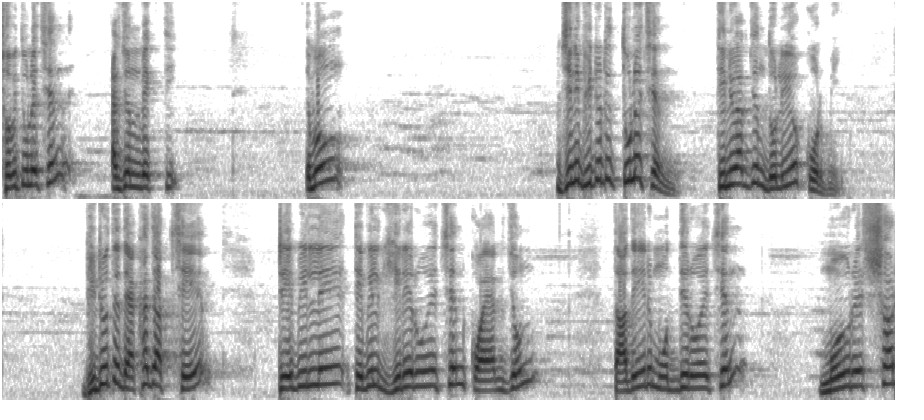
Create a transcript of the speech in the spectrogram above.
ছবি তুলেছেন একজন ব্যক্তি। এবং যিনি ভিডিওটি তুলেছেন, তিনিও একজন দলীয় কর্মী। ভিডিওতে দেখা যাচ্ছে, টেবিলে, টেবিল ঘিরে রয়েছেন কয়েকজন। তাদের মধ্যে রয়েছেন ময়ূরেশ্বর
